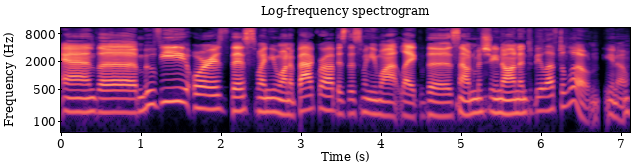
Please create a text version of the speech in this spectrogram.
and the movie, or is this when you want a back rub? Is this when you want like the sound machine on and to be left alone? You know.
